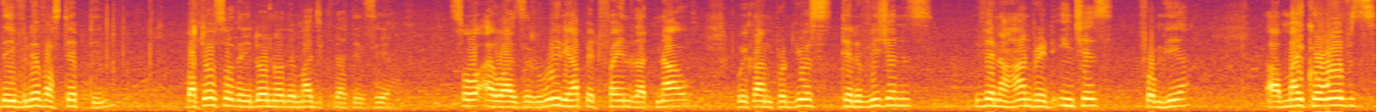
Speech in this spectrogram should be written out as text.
they've never stepped in, but also they don't know the magic that is here. So I was really happy to find that now we can produce televisions, even 100 inches from here, uh, microwaves,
